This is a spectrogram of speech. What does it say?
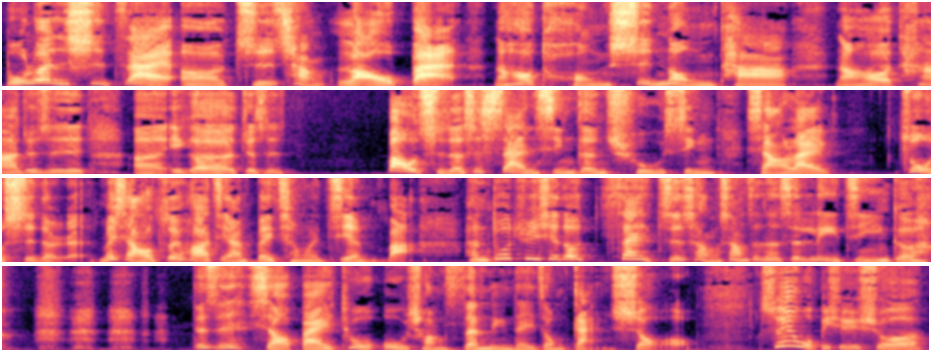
不论是在呃职场老板，然后同事弄他，然后他就是呃一个就是抱持的是善心跟初心想要来做事的人，没想到最后他竟然被成为剑拔。很多巨蟹都在职场上真的是历经一个，就是小白兔误闯森林的一种感受哦。所以我必须说，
